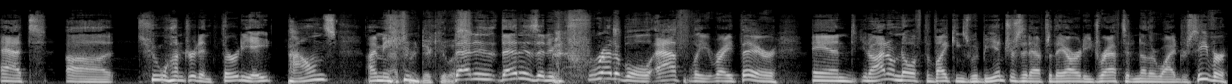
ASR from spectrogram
at, uh, 238 pounds. I mean, That's ridiculous. That is that is an incredible athlete right there. And you know, I don't know if the Vikings would be interested after they already drafted another wide receiver,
